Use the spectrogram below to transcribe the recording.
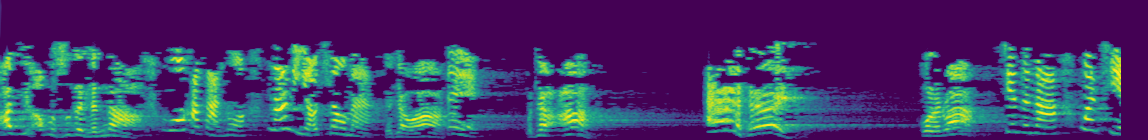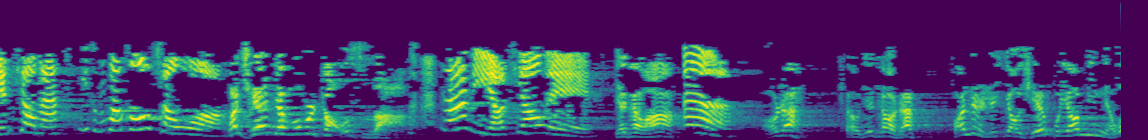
下去，好死得很呐。我还干了，那你要跳嘛？要跳啊？哎，我跳啊！哎嘿，过来吧。先生呐，往前跳嘛，你怎么往后跳哦？往前跳，我不是找死啊！那你要跳哎。要跳啊？嗯。好噻，跳就跳噻，反正是要钱不要命的我，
